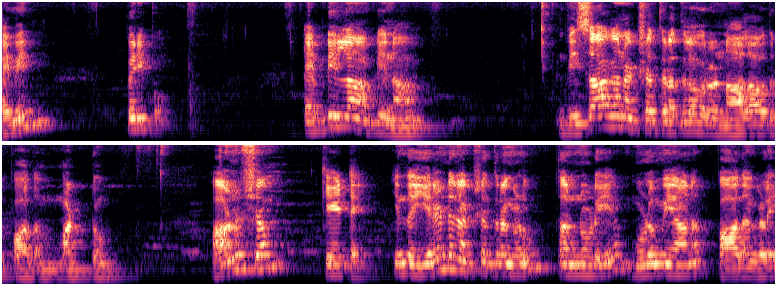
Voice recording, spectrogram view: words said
ஐ மீன் பிரிப்போம். எப்படிலாம் அப்படின்னா விசாக நட்சத்திரத்தில் ஒரு நாலாவது பாதம் மட்டும் அனுஷம் கேட்டை இந்த இரண்டு நட்சத்திரங்களும் தன்னுடைய முழுமையான பாதங்களை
